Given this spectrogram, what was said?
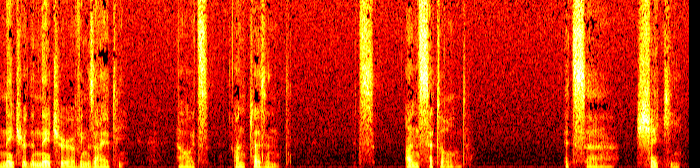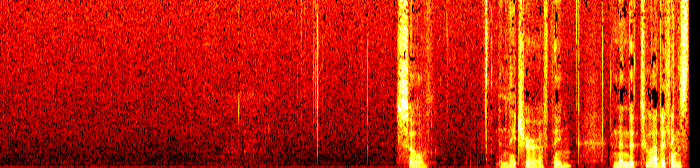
nature the nature of anxiety. Oh it's unpleasant. It's unsettled it's uh, shaky. So, the nature of thing, and then the two other things.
